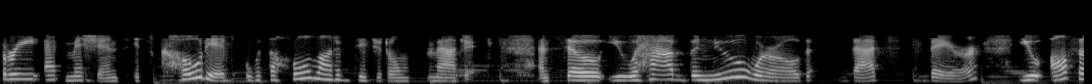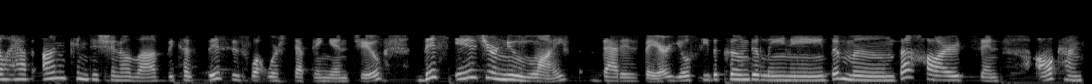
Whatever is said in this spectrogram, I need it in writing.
three admissions, it's coded with a whole lot of digital magic. And so you have the new world that's there. You also have unconditional love because this is what we're stepping into. This is your new life that is there. You'll see the kundalini, the moon, the hearts, and all kinds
